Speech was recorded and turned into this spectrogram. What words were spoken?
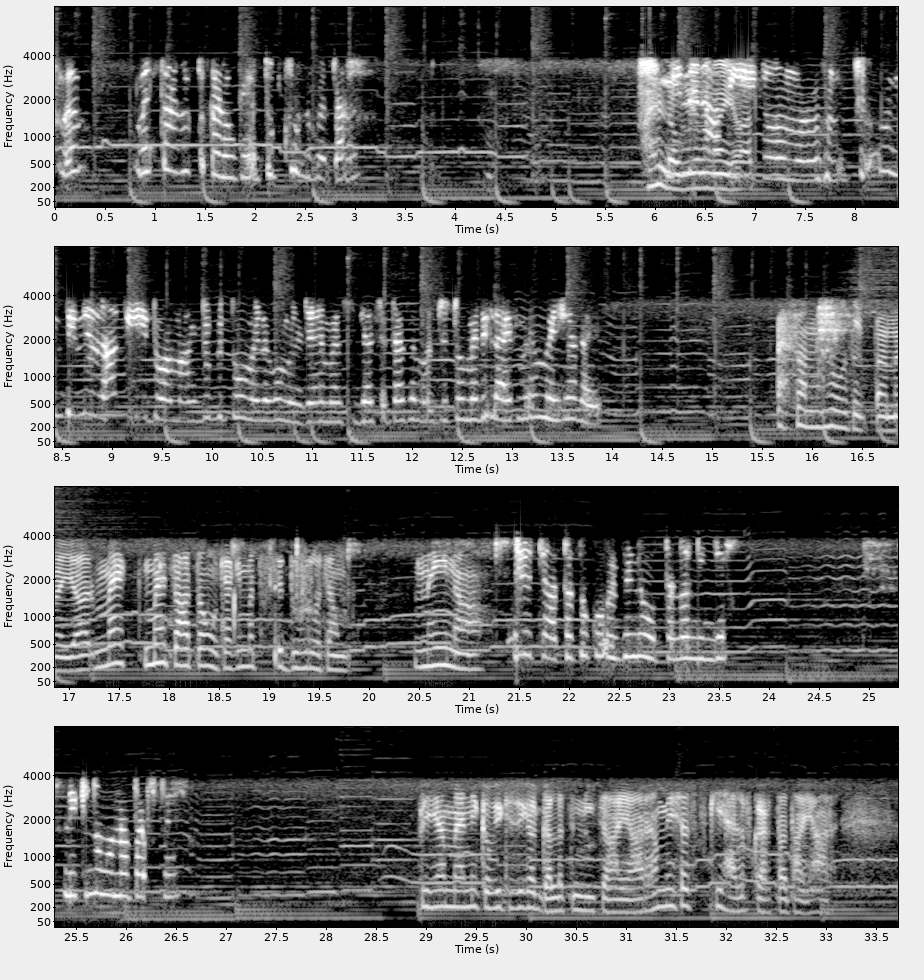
मैं मैं तो करोगे तू खुद बता। आई लव यू ना यार। दिन रात यही दुआ मांगती हूँ कि तू मेरे को मिल जाए बस जैसे तैसे मर्ज़ी तू मेरी लाइफ में हमेशा रहे। ऐसा नहीं हो सकता ना यार। मैं मैं चाहता हूँ क्या कि मैं तुझसे दूर हो जाऊँ? नहीं ना। ये चाहता तो कोई भी नहीं होता ना निंजा। लेकिन होना पड़ता है। प्रिया मैंने कभी किसी का गलत नहीं चाहा यार। हमेशा सबकी हेल्प करता था यार।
